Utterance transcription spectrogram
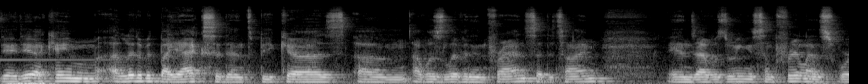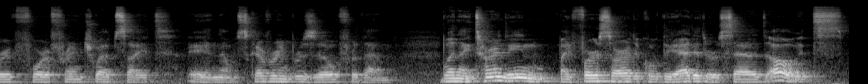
The idea came a little bit by accident because um, I was living in France at the time and I was doing some freelance work for a French website and I was covering Brazil for them. When I turned in my first article, the editor said, Oh, it's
